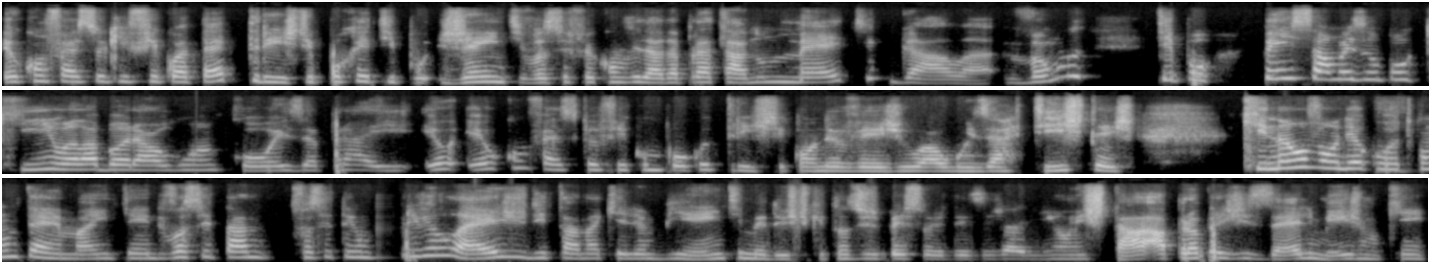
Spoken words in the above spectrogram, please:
eu confesso que fico até triste, porque, tipo, gente, você foi convidada para estar no Met Gala. Vamos, tipo, pensar mais um pouquinho, elaborar alguma coisa para ir. Eu, eu confesso que eu fico um pouco triste quando eu vejo alguns artistas que não vão de acordo com o tema, entende? Você tá, você tem um privilégio de estar naquele ambiente, meu Deus, que tantas pessoas desejariam estar. A própria Gisele mesmo, que,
